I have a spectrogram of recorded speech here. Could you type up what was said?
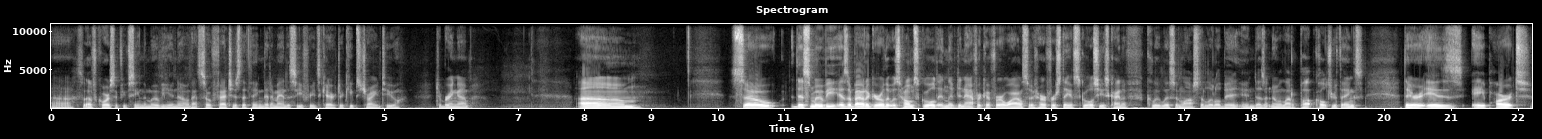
Uh, so, of course, if you've seen the movie, you know that so fetch is the thing that Amanda Seyfried's character keeps trying to to bring up. Um, so this movie is about a girl that was homeschooled and lived in Africa for a while. So her first day of school, she's kind of clueless and lost a little bit and doesn't know a lot of pop culture things. There is a part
